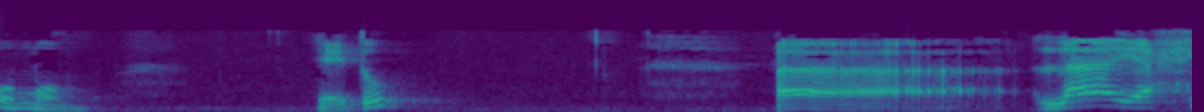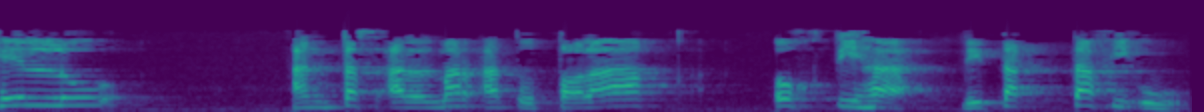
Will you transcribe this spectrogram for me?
umum, yaitu uh, la yahillu antas almar atau tolak ukhtiha litaktafi'u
